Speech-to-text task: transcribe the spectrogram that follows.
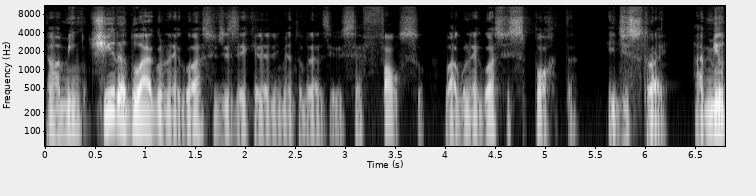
É uma mentira do agronegócio dizer que ele alimenta o Brasil. Isso é falso. O agronegócio exporta e destrói. A minha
